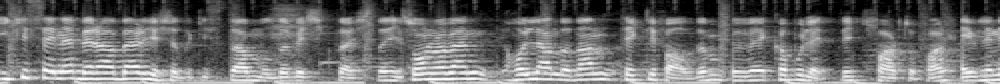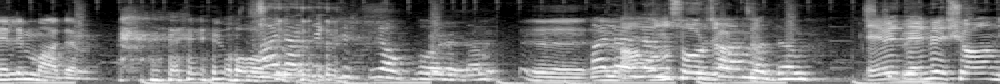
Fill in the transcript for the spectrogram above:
İki sene beraber yaşadık İstanbul'da, Beşiktaş'ta. Sonra ben Hollanda'dan teklif aldım ve kabul ettik far topar. Evlenelim madem. O oldu. Hala teklif yok bu arada. Ee, Hala Aa, onu evlenmek soracaktım. istemedim. Evet gibi. Emre şu an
